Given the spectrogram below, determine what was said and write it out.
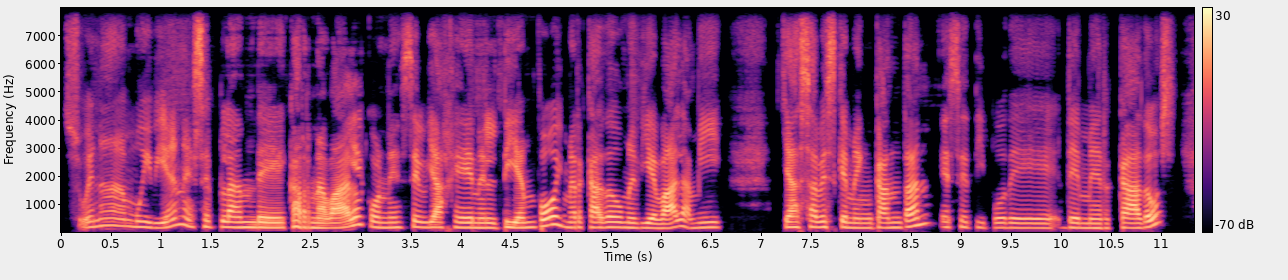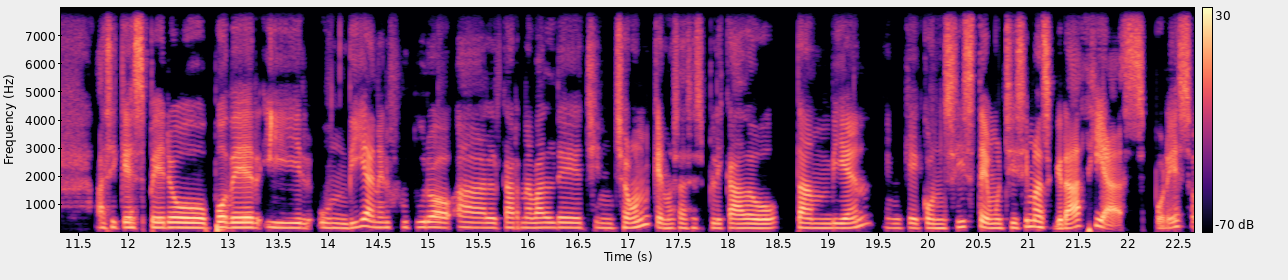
Suena muy bien ese plan de carnaval con ese viaje en el tiempo y mercado medieval. A mí ya sabes que me encantan ese tipo de, de mercados, así que espero poder ir un día en el futuro al carnaval de Chinchón, que nos has explicado tan bien en qué consiste. Muchísimas gracias por eso.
